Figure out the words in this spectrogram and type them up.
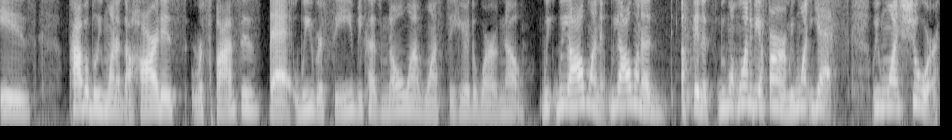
is probably one of the hardest responses that we receive because no one wants to hear the word no. We we all want it. We all want to offend. We want we want to be affirmed. We want yes. We want sure.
